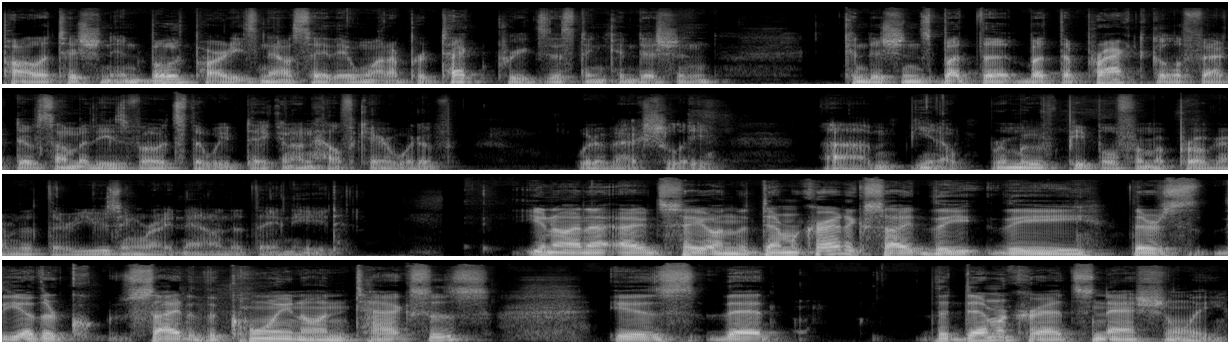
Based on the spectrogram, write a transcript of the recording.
politician in both parties now say they want to protect pre-existing condition conditions, but the but the practical effect of some of these votes that we've taken on healthcare would have would have actually um, you know removed people from a program that they're using right now and that they need. You know, and I'd say on the Democratic side, the the there's the other side of the coin on taxes is that the Democrats nationally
